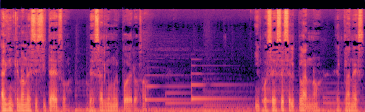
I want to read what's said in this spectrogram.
Alguien que no necesita eso es alguien muy poderoso. Y pues ese es el plan, ¿no? El plan es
